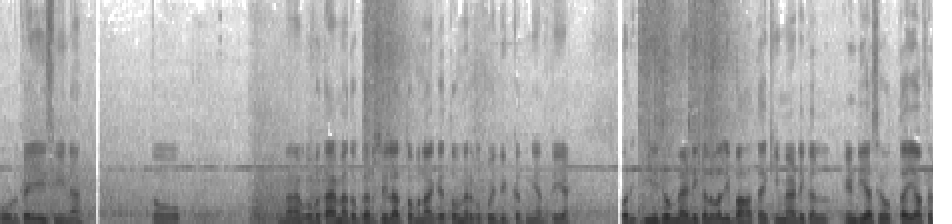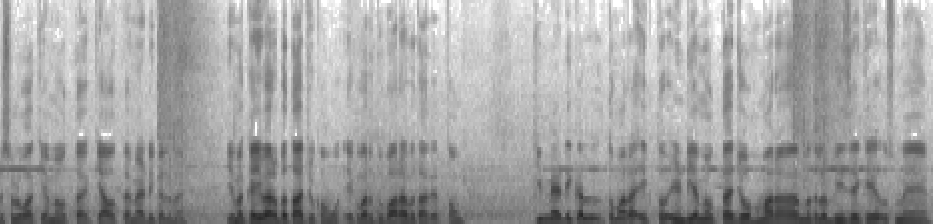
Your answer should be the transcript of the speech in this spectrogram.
फ़ूड का यही सीन है। तो मैंने आपको बताया मैं तो घर से लाता हूँ बना के तो मेरे को कोई दिक्कत नहीं आती है। और ये जो मेडिकल वाली बात है कि मेडिकल इंडिया से होता है या फिर स्लोवाकिया में होता है क्या होता है मेडिकल में ये मैं कई बार बता चुका हूँ। एक बार दोबारा बता देता हूँ। कि मेडिकल तुम्हारा एक तो इंडिया में होता है, जो हमारा मतलब वीज़े के उसमें,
